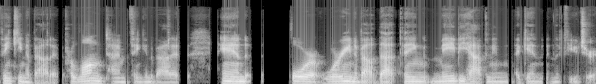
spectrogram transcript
thinking about it, prolonged time thinking about it, and or worrying about that thing may be happening again in the future.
